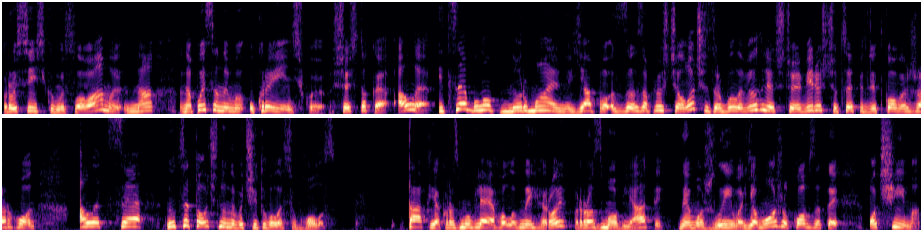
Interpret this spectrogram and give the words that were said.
російськими словами на написаними українською. Щось таке. Але і це було б нормально. Я заплющила очі, зробила вигляд, що я вірю, що це підлітковий жаргон. Але це ну це точно не вичитувалося в голос. Так як розмовляє головний герой, розмовляти неможливо. Я можу ковзати очима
